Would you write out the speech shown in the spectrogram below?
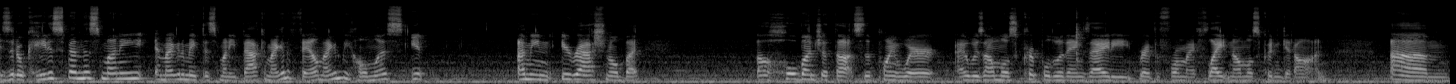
Is it okay to spend this money? Am I gonna make this money back? Am I gonna fail? Am I gonna be homeless? It, I mean, irrational, but a whole bunch of thoughts to the point where I was almost crippled with anxiety right before my flight and almost couldn't get on. Um,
